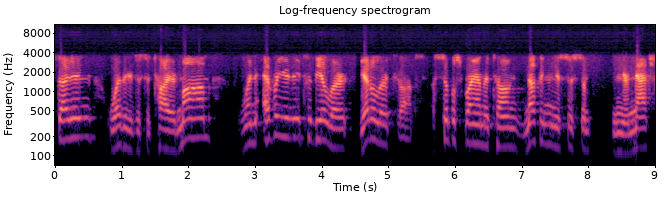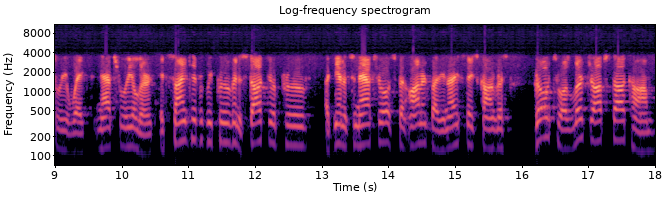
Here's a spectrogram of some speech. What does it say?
studying, whether you're just a tired mom, whenever you need to be alert, get alert drops. A simple spray on the tongue, nothing in your system, and you're naturally awake, naturally alert. It's scientifically proven, it's doctor approved. Again, it's natural. It's been honored by the United States Congress. Go to alertdrops.com.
